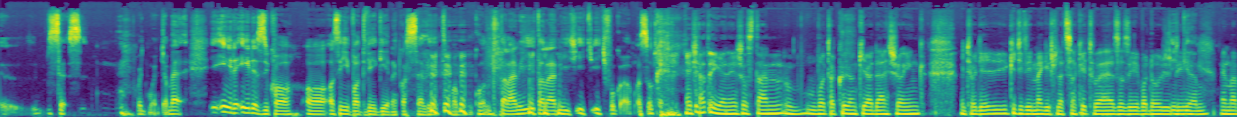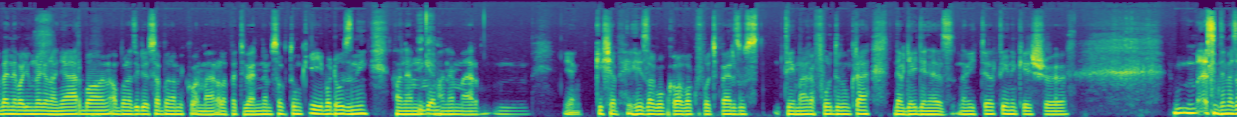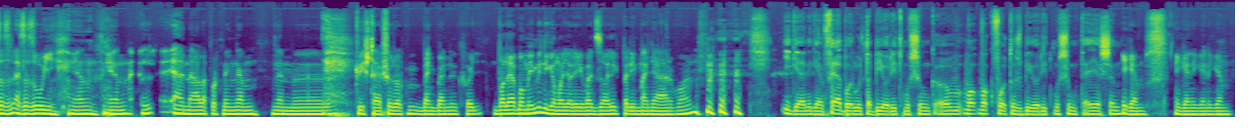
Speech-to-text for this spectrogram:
hogy mondjam, érezzük a, a, az évad végének a szelét magunkon. Talán így, talán így, így, így fogalmazok. És hát igen, és aztán voltak külön kiadásaink, úgyhogy egy kicsit így meg is lett szakítva ez az évadosdi, igen. mert már benne vagyunk nagyon a nyárban, abban az időszakban, amikor már alapvetően nem szoktunk évadozni, hanem, igen. hanem már mm, ilyen kisebb hézagokkal vakfolt versus témára fordulunk rá, de ugye idén ez nem így történik, és Szerintem ez az, ez az új ilyen, ilyen elmeállapot még nem, nem kristályosodott meg bennünk, hogy valójában még mindig a magyar évad zajlik, pedig már nyár van. igen, igen, felborult a bioritmusunk, a vakfoltos bioritmusunk teljesen. Igen, igen, igen, igen.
